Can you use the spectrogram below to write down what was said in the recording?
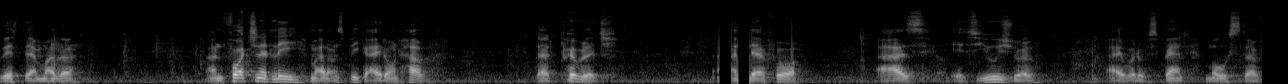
with their mother. Unfortunately, Madam Speaker, I don't have that privilege, and therefore, as is usual, I would have spent most of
